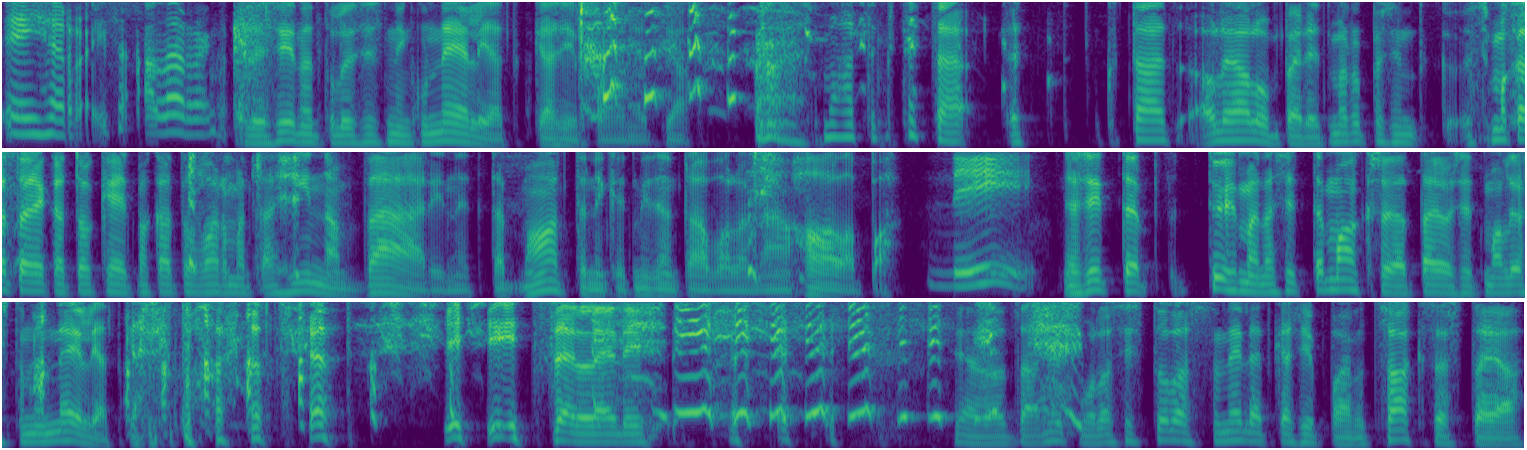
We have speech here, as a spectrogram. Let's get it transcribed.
Ei herra, isä, älä ränkkää. Eli siinä tuli siis niin kuin neljät käsipainot. Ja mä ajattelin, että tämä, että kun tämä oli alun perin, että mä rupesin, siis mä katsoin eka, että okei, että mä katsoin varmaan tämän hinnan väärin, että mä ajattelin, että miten tämä voi olla näin halpa. Niin. Ja sitten tyhmänä sitten maksoin ja tajusin, että mä olin ostanut neljät käsipainot sieltä itselleni. Ja tota, nyt mulla on siis tulossa neljät käsipainot Saksasta ja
